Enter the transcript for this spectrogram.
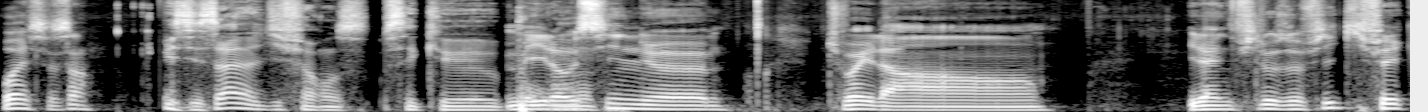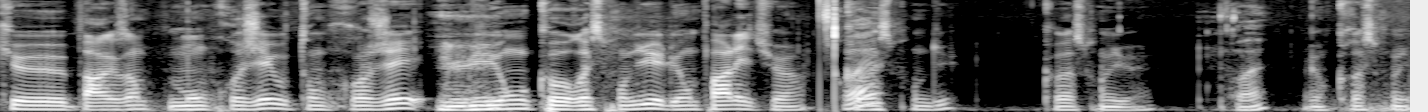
Ouais, c'est ça. Et c'est ça la différence. C'est que. Mais il a aussi une, euh, tu vois, il a un, il a une philosophie qui fait que, par exemple, mon projet ou ton projet Mhm. lui ont correspondu et lui ont parlé, tu vois. Ouais. Correspondu. Correspondu. Ouais. Ouais. Lui ont correspondu.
